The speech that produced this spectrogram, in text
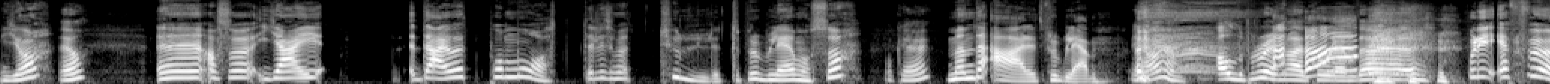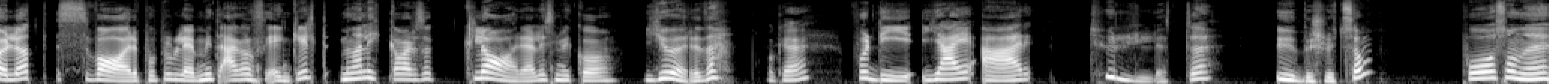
Ja. Ja. Eh, altså, jeg Det er jo et, på en måte liksom et tullete problem også, Okay. men det er et problem. Ja, ja. Alle problemer er et problem. Det er, Fordi jeg føler at svaret på problemet mitt er ganske enkelt, men allikevel så klarer jeg liksom ikke å gjøre det. Okay. Fordi jeg er tullete ubesluttsom på sånne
